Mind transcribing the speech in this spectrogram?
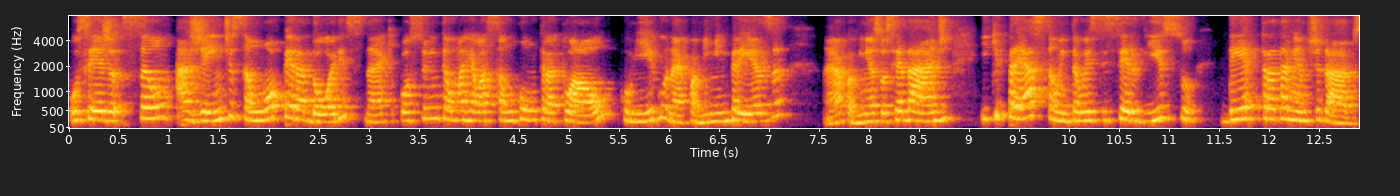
ou seja, são agentes, são operadores, né, que possuem, então, uma relação contratual comigo, né, com a minha empresa, né, com a minha sociedade, e que prestam, então, esse serviço de tratamento de dados,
